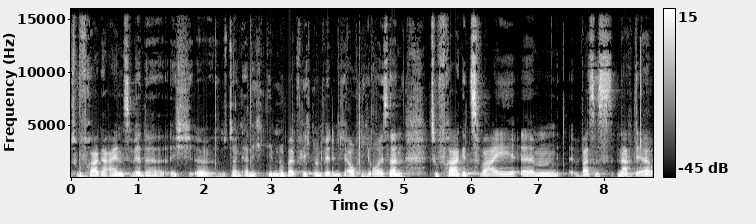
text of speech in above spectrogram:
zu Frage 1 werde ich, äh, sozusagen kann ich dem nur beipflichten und werde mich auch nicht äußern. Zu Frage 2, ähm, was es nach der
